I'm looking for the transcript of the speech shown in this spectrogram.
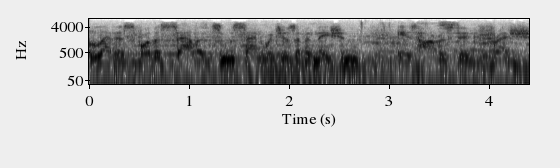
lettuce for the salads and sandwiches of a nation is harvested fresh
